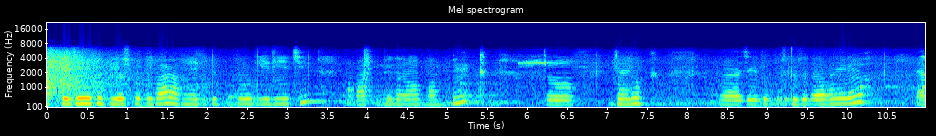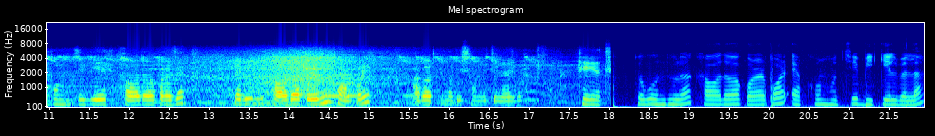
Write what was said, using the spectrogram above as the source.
আজকে যেহেতু বৃহস্পতিবার আমি এদিকে পুজো দিয়ে দিয়েছি। আমার পুজো দেওয়া কমপ্লিট তো যাই হোক যেহেতু পুজো টুজো দেওয়া হয়ে গেল এখন হচ্ছে গিয়ে খাওয়া দাওয়া করা যাক। তবে আমি খাওয়া দাওয়া করে নিই, তারপরে আবার তোমাদের সামনে চলে আসব। ঠিক আছে। তো বন্ধুরা, খাওয়া দাওয়া করার পর এখন হচ্ছে বিকেলবেলা।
